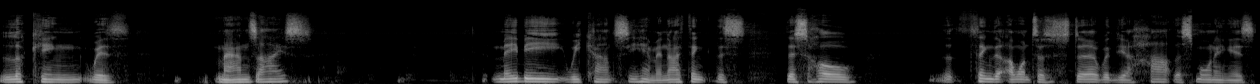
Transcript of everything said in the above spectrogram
looking with man's eyes. Maybe we can't see him. And I think this, this whole thing that I want to stir with your heart this morning is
